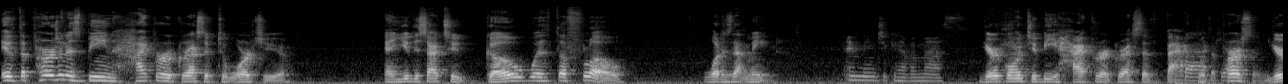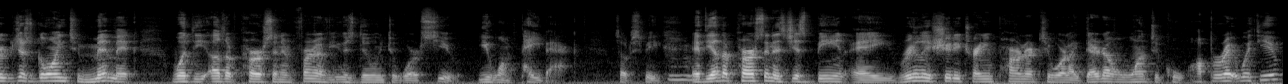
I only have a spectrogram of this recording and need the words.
If the person is being hyper aggressive towards you and you decide to go with the flow, what does that mean? It means you can have a mess. you're going to be hyper aggressive back, with the yeah. person. You're just going to mimic what the other person in front of you is doing towards you. You want payback, so to speak. Mm-hmm. If the other person is just being a really shitty training partner to where like they don't want to cooperate with you,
